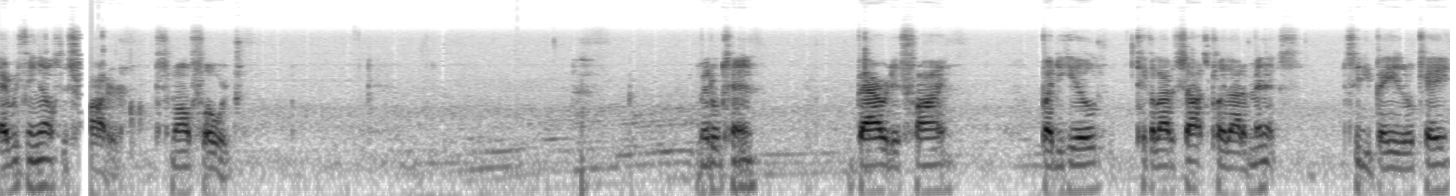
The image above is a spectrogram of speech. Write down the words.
Everything else is fodder. Small forward. Middleton. Barrett is fine. Buddy Hield, take a lot of shots, play a lot of minutes. Saddiq Bey is okay.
